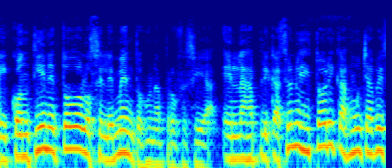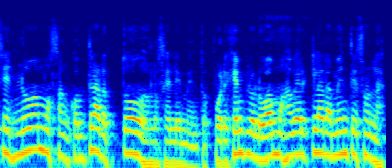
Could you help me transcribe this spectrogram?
eh, contiene todos los elementos de una profecía. En las aplicaciones históricas muchas veces no vamos a encontrar todos los elementos. Por ejemplo, lo vamos a ver claramente son las,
